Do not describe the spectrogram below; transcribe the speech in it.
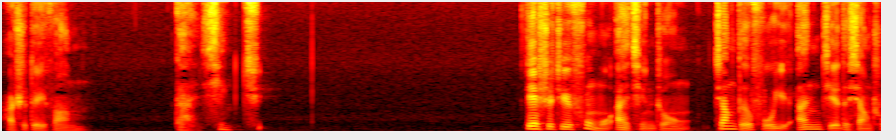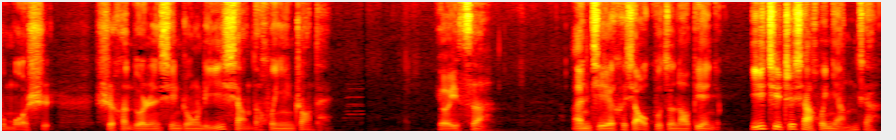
而是对方感兴趣。电视剧《父母爱情》中，江德福与安杰的相处模式，是很多人心中理想的婚姻状态。有一次啊，安杰和小姑子闹别扭，一气之下回娘家。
